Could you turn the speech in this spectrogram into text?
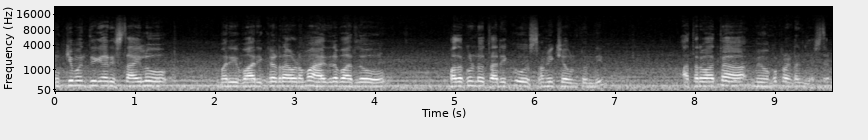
ముఖ్యమంత్రి గారి స్థాయిలో మరి వారు ఇక్కడ రావడమా హైదరాబాద్లో పదకొండో తారీఖు సమీక్ష ఉంటుంది. ఆ తర్వాత మేము ఒక ప్రకటన చేస్తాం.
